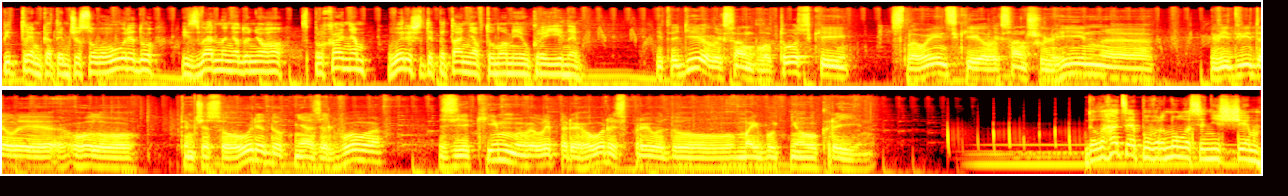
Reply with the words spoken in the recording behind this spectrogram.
Підтримка тимчасового уряду і звернення до нього з проханням вирішити питання автономії України. І тоді Олександр Латоцький, Славинський, Олександр Шульгін е, відвідали голову тимчасового уряду князя Львова, з яким вели переговори з приводу майбутнього України. Делегація повернулася ні з чим.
